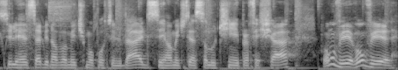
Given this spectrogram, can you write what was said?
se ele recebe novamente uma oportunidade, se realmente tem essa lutinha aí para fechar. Vamos ver, vamos ver.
